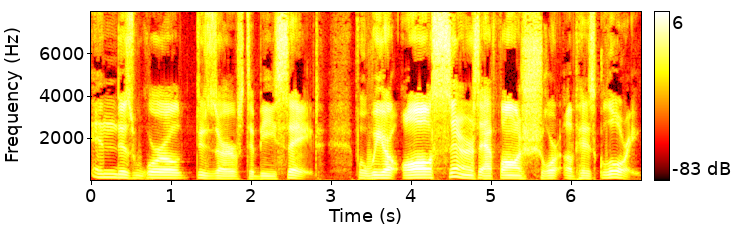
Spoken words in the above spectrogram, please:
in this world deserves to be saved, for we are all sinners that have fallen short of his glory.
